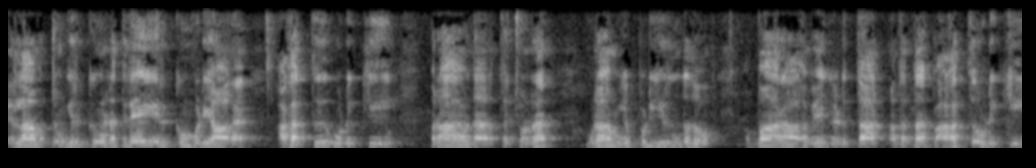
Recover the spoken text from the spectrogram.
எல்லாவற்றும் இருக்கும் இடத்திலே இருக்கும்படியாக அகத்து ஒடுக்கி வராகாவதாரத்தை சொல்கிறார் உலகம் எப்படி இருந்ததோ அவ்வாறாகவே கெடுத்தார். அதைத்தான் இப்போ அகத்து ஒடுக்கி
